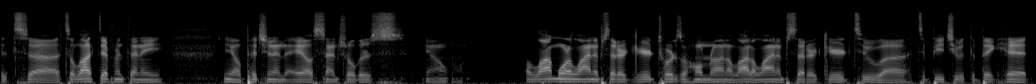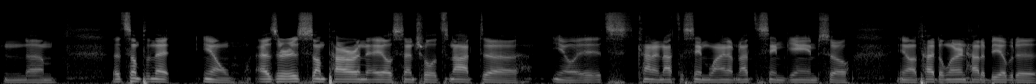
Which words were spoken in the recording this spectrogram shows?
It's uh, it's a lot different than a, you know, pitching in the AL Central. There's you know, a lot more lineups that are geared towards a home run. A lot of lineups that are geared to uh, to beat you with the big hit, and um, that's something that you know, as there is some power in the AL Central, it's not, uh, you know, it's kind of not the same lineup, not the same game. So, you know, I've had to learn how to be able to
